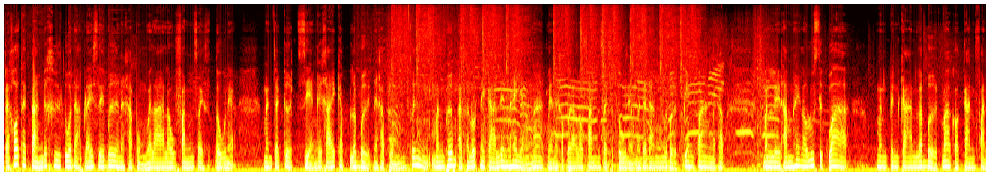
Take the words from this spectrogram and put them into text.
แต่ข้อแตกต่างก็คือตัวดาบไลท์เซเบอร์นะครับผมเวลาเราฟันใส่ศัตรูเนี่ยมันจะเกิดเสียงคล้ายๆ กับระเบิดนะครับผมซึ่งมันเพิ่มอรรถรสในการเล่นให้อย่างมากเลยนะครับ เวลาเราฟันใส่ศัตรูเนี่ยมันจะดังระเบิดเปี้ยงป้างนะครับ มันเลยทำให้เรารู้สึกว่ามันเป็นการระเบิดมากกว่าการฟัน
